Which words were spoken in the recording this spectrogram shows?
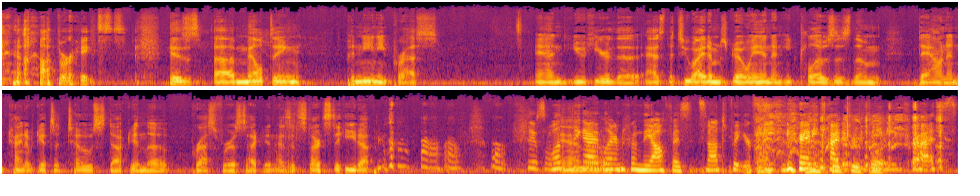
operates his uh, melting panini press. And you hear the as the two items go in, and he closes them down and kind of gets a toe stuck in the press for a second as it starts to heat up. There's one and, thing I uh, learned from the office: it's not to put your feet near any kind of foot. panini press.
